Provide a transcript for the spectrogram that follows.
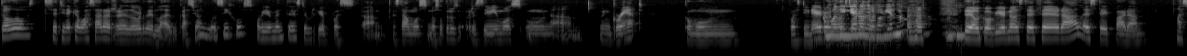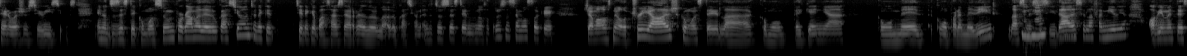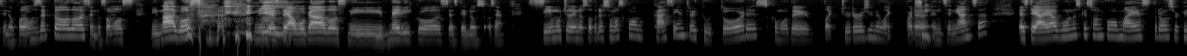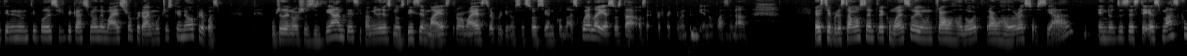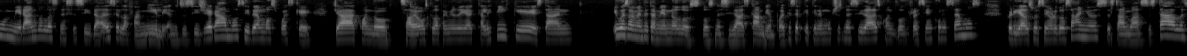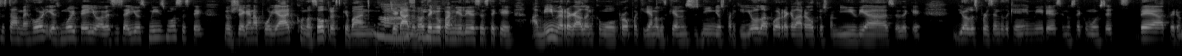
todo se tiene que basar alrededor de la educación de los hijos, obviamente, este, porque pues estamos, nosotros recibimos un, un grant como un pues dinero. Como este, dinero del gobierno. Del gobierno este federal este, para hacer nuestros servicios. Entonces, este, como es un programa de educación, tiene que, tiene que basarse alrededor de la educación. Entonces, este, nosotros hacemos lo que llamamos ¿no? triage, como, este, la, como pequeña como, como para medir las necesidades de la familia. Obviamente, este, no podemos hacer todo, este, no somos ni magos, ni este, abogados, ni médicos, este, nos, o sea, sí, muchos de nosotros somos como casi entre tutores, como de, like, tutors, you know, like, para enseñanza. Este, hay algunos que son como maestros o que tienen un tipo de certificación de maestro, pero hay muchos que no, pero pues muchos de nuestros estudiantes y familias nos dicen maestro o maestra porque nos asocian con la escuela y eso está, o sea, perfectamente bien, no pasa nada. Este, pero estamos entre como eso y un trabajador, trabajadora social. Entonces, este, es más como mirando las necesidades de la familia. Entonces, si llegamos y vemos pues que ya cuando sabemos que la familia califique, están y pues obviamente también ¿no? los, los necesidades cambian. Puede ser que tienen muchas necesidades cuando los recién conocemos, pero ya después de dos años están más estables, están mejor y es muy bello. A veces ellos mismos este, nos llegan a apoyar con las otras que van ah, llegando. ¿no? Tengo familias este, que a mí me regalan como ropa que ya no les quedan sus niños para que yo la pueda regalar a otras familias o de que yo les presento de que, hey, mire, no sé cómo usted vea, pero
